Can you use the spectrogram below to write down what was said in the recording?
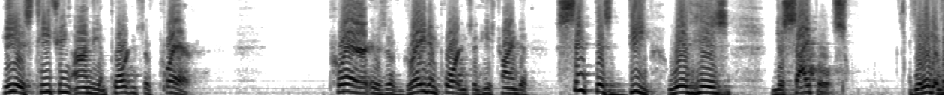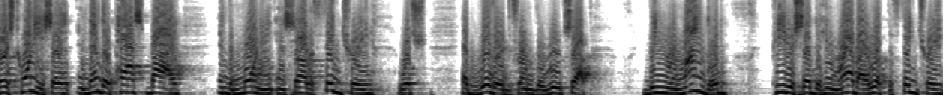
he is teaching on the importance of prayer. Prayer is of great importance, and he's trying to sink this deep with his disciples. If you look at verse 20, he says, And then they passed by in the morning and saw the fig tree which had withered from the roots up. Being reminded, Peter said to him, Rabbi, look, the fig tree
